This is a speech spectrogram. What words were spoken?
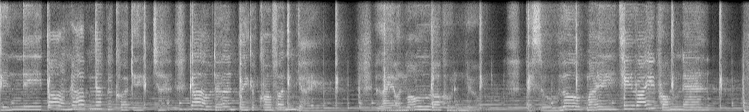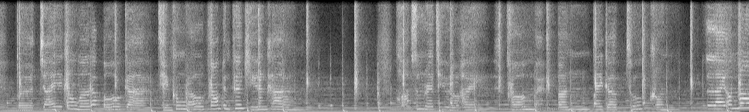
ยินดีต้อนรับนักนักควาเกตจก้าวเดินไปกับความฝันใหญ่ไลออนมองรอคุณอยู่ ไปสู่โลกใหม่ที่ไร้พรมแดน เปิดใจเข้ามารับโอกาส ทีมของเราพร้อมเป็นเพื่อนเคียงข้าง ความสำเร็จที่เราให้ พร้อมแบ่งปันไปกับทุกคน ไลออนมอ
